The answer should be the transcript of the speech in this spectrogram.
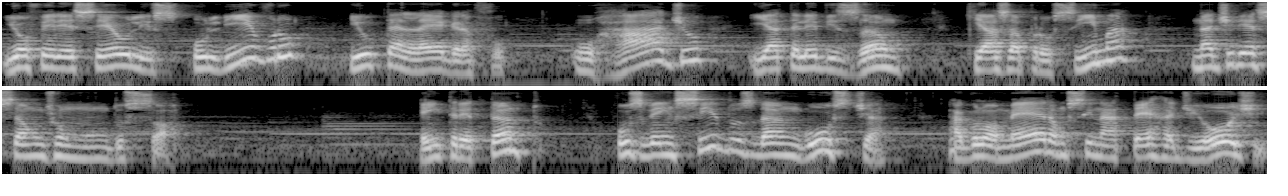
e ofereceu-lhes o livro e o telégrafo, o rádio e a televisão que as aproxima na direção de um mundo só. Entretanto, os vencidos da angústia aglomeram-se na terra de hoje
